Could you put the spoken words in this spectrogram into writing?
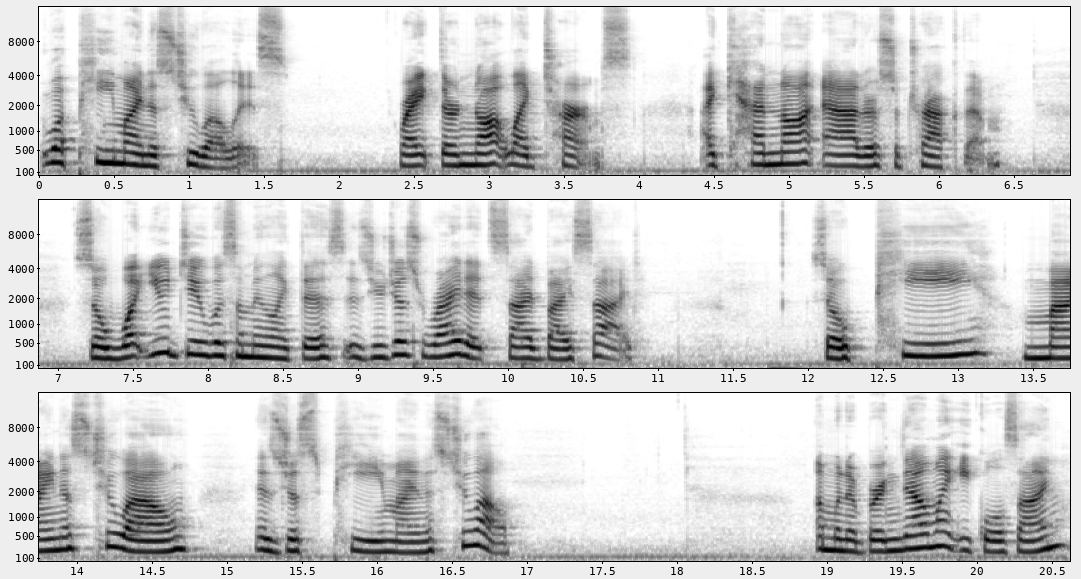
what p minus 2l is, right? They're not like terms. I cannot add or subtract them. So what you do with something like this is you just write it side by side. So P minus 2L is just P minus 2L. I'm going to bring down my equal sign.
